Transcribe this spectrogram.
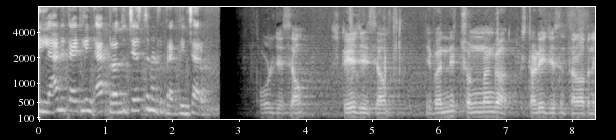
ఈ ల్యాండ్ టైటిలింగ్ యాక్ట్ రద్దు చేస్తున్నట్లు ప్రకటించారు. హోల్డ్ చేశాం స్టే చేశాం. ఇవన్నీ క్షుణ్ణంగా స్టడీ చేసిన తర్వాతనే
